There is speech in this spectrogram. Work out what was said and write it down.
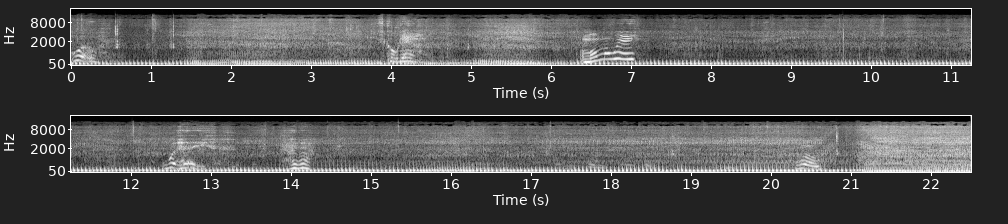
Whoa. Let's go down. I'm on my way. Way. Yeah. Whoa. And then where are you going? Back wheel round, then up another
